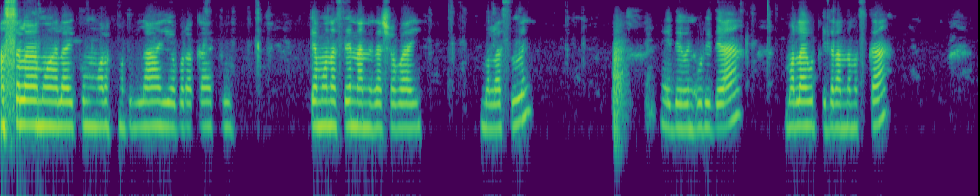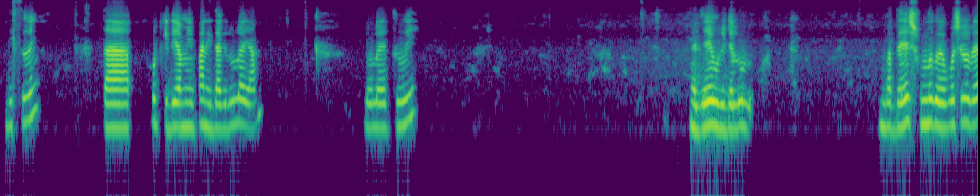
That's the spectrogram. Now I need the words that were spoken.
আসসালামু আলাইকুম রহমতুল্লাহি বারাকাতু কেমন আছেন নানীরা সবাই ভালো আছেন এই দেখুন উড়ি দেয়া মলাই উটকি দিয়ে রান্না মাস্কা দিছুন তা উটকি দিয়ে আমি পানি দাগে লুলাইয়াম লুলাই থুই এই যে উড়িটা লুলু বাদে সুন্দর করে বসে করে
